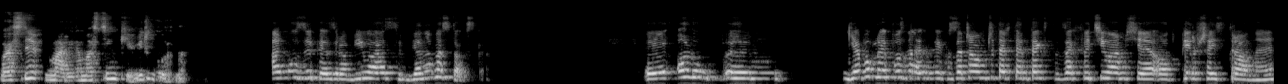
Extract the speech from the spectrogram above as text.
właśnie Maria Marcinkiewicz-Górna. A muzykę zrobiła Sylwia Nowostowska. Y, Olu, ja w ogóle jak, pozna- jak zaczęłam czytać ten tekst, zachwyciłam się od pierwszej strony.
